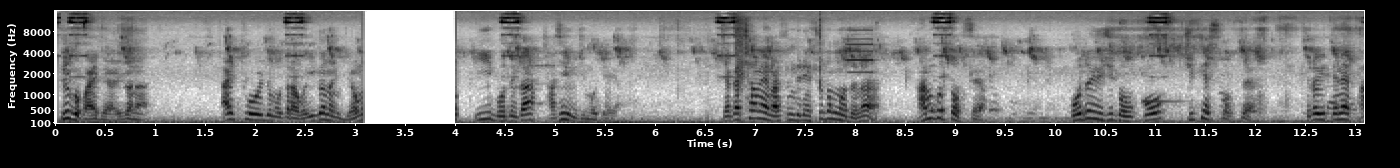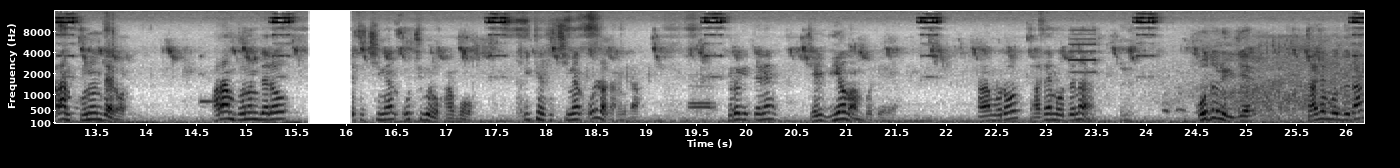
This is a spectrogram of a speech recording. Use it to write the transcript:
들고 봐야 돼요. 이거는 알트 홀드 모드라고 이거는 영어 이 모드가 자세 유지 모드예요. 제가 처음에 말씀드린 수동 모드는 아무것도 없어요. 보도 유지도 없고 GPS도 없어요. 그렇기 때문에 바람 부는 대로 바람 부는 대로 GPS 치면 우측으로 가고 밑에서 치면 올라갑니다. 그렇기 때문에 제일 위험한 모드예요. 다음으로 자세 모드는 고도는 유지, 자세 모드랑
